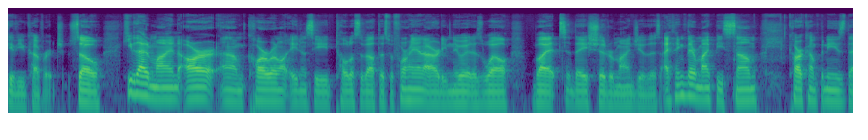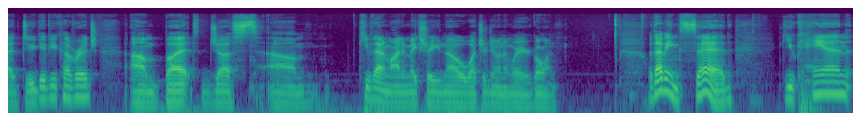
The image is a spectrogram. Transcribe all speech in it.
give you coverage. So keep that in mind. Our um, car rental agency told us about this beforehand. I already knew it as well, but they should remind you of this. I think there might be some car companies that do give you coverage, um, but just um, keep that in mind and make sure you know what you're doing and where you're going. With that being said, you can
